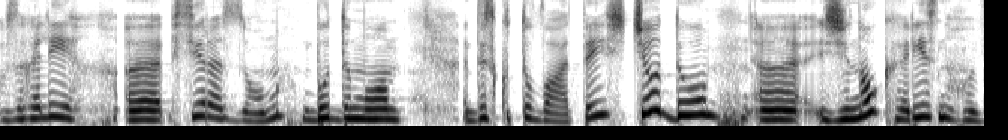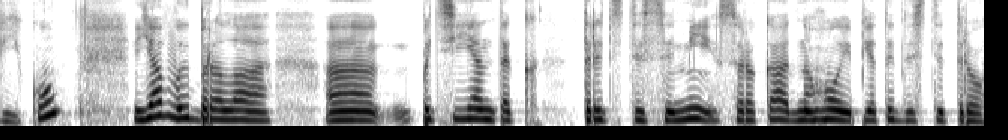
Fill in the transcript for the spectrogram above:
взагалі, е, всі разом будемо дискутувати щодо жінок різного віку. Я вибрала пацієнток 37, 41 і 53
